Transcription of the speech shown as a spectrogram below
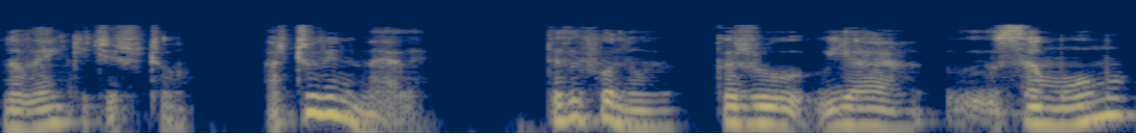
Новенький чи що? А що він меле? Телефоную. Кажу, я самому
